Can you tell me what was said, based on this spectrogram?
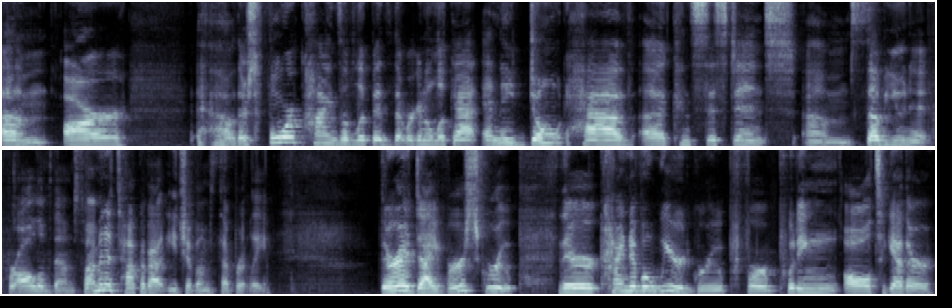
um, are, oh, there's four kinds of lipids that we're going to look at, and they don't have a consistent um, subunit for all of them. So I'm going to talk about each of them separately. They're a diverse group. They're kind of a weird group for putting all together.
